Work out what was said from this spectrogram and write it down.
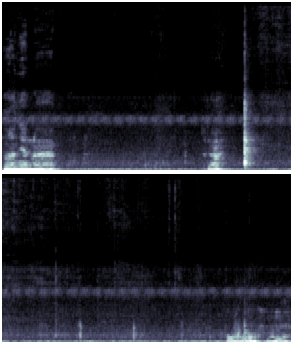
เนื้อเนียนมากนะ โอ้น้ำเนียน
